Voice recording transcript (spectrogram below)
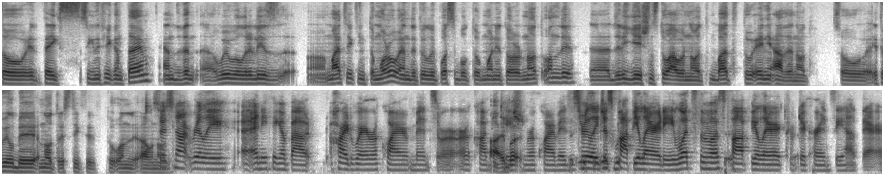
so it takes significant time and then uh, we will release uh, matic in tomorrow and it will be possible to monitor not only uh, delegations to our node but to any other node so it will be not restricted to only our So node it's not really uh, anything about hardware requirements or, or computation requirements. It's really if just we- popularity. What's the most popular cryptocurrency out there?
